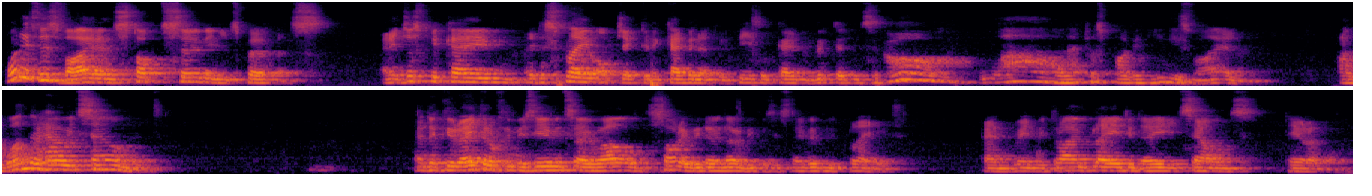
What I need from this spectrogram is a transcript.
What if this violin stopped serving its purpose and it just became a display object in a cabinet and people came and looked at it and said, Oh, wow, that was Paganini's violin. I wonder how it sounded. And the curator of the museum would say, Well, sorry, we don't know because it's never been played. And when we try and play it today, it sounds terrible.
